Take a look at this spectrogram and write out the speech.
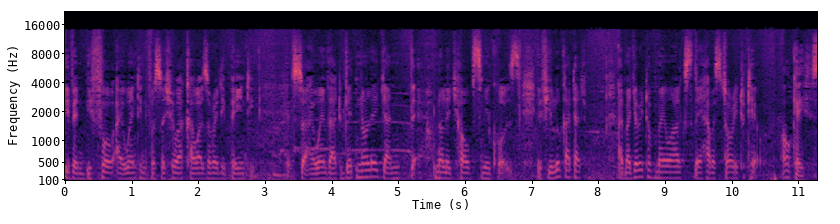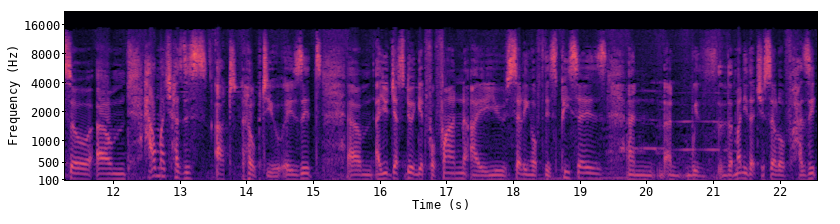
even before I went in for social work, I was already painting. So I went there to get knowledge, and the knowledge helps me because if you look at it, a majority of my works, they have a story to tell. Okay, so um, how much has this art helped you? Is it, um, are you just doing it for fun? Are you selling off these pieces? And, and with the money that you sell off, has it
